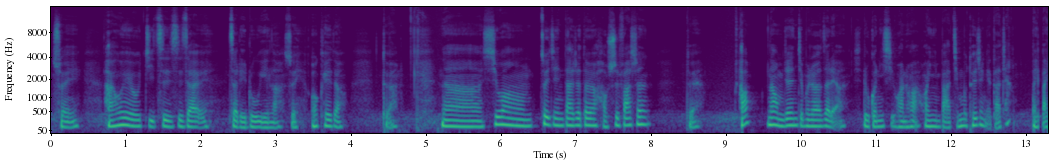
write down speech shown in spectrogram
所以还会有几次是在这里录音啦，所以 OK 的，对啊。那希望最近大家都有好事发生，对。好，那我们今天节目就到这里啊。如果你喜欢的话，欢迎把节目推荐给大家，拜拜。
